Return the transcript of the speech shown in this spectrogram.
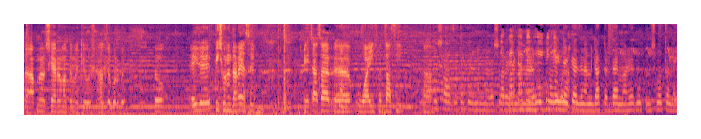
তা আপনার শেয়ারের মাধ্যমে কেউ সাহায্য করবে। তো, এই যে পিছনে দাঁড়ায় আছে, এই চাচার ওয়াইফ চাচি একটু সহযোগিতা করেন আপনারা সবাই যেন কোনো ই নাই আমি ডাক্তার দায় মারে কোনো সমর্থন নাই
